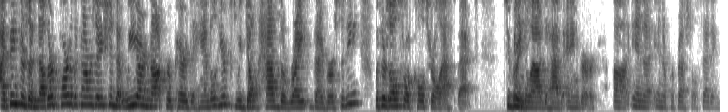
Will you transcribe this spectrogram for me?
I think there's another part of the conversation that we are not prepared to handle here because we don't have the right diversity, but there's also a cultural aspect to being allowed to have anger uh, in, a, in a professional setting.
